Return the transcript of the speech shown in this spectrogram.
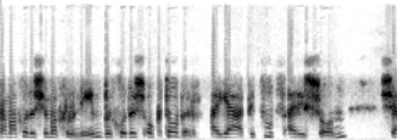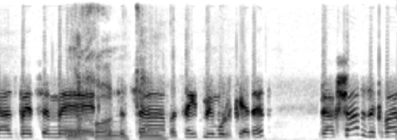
כמה חודשים אחרונים, בחודש אוקטובר היה הפיצוץ הראשון שאז בעצם נכון, התפוצצה כן. משאית ממולכדת ועכשיו זה כבר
